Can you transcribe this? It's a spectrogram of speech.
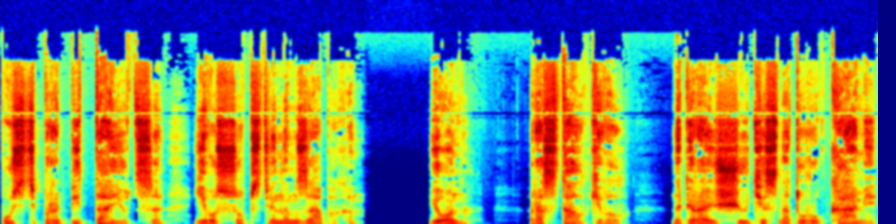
пусть пропитаются его собственным запахом. И он расталкивал, напирающую тесноту руками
